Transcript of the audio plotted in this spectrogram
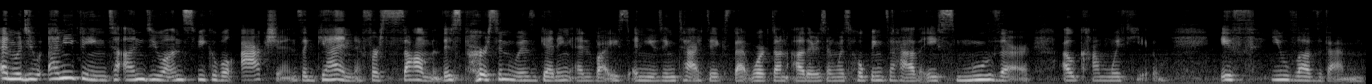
and would do anything to undo unspeakable actions. Again, for some, this person was getting advice and using tactics that worked on others and was hoping to have a smoother outcome with you. If you love them,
